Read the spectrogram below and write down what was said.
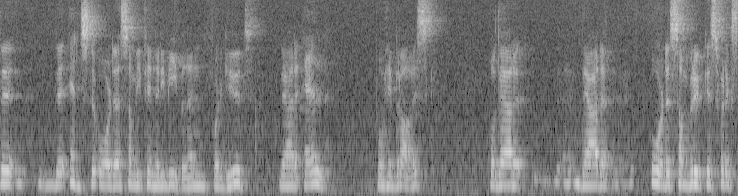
det, det, eldste ordet som vi finner i Bibelen for Gud. Det er El på hebraisk. Og det er, det er ordet som brukes f.eks.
